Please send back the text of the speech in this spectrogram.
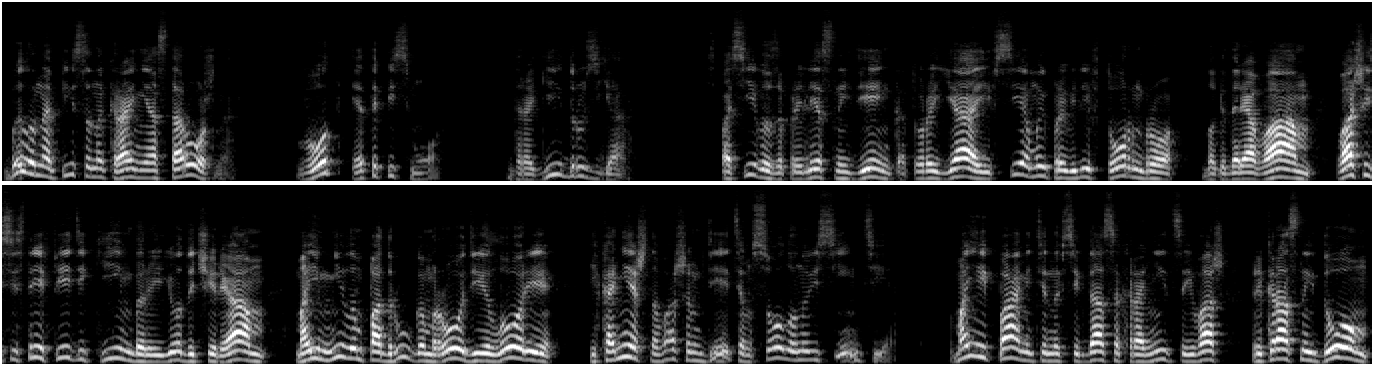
было написано крайне осторожно. Вот это письмо. Дорогие друзья, спасибо за прелестный день, который я и все мы провели в Торнбро, благодаря вам, вашей сестре Феде Кимбер и ее дочерям, моим милым подругам Роди и Лори и, конечно, вашим детям Солону и Синтии. В моей памяти навсегда сохранится и ваш прекрасный дом,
